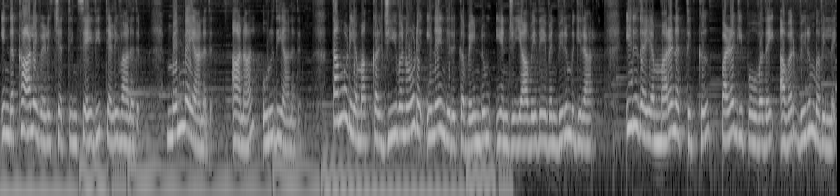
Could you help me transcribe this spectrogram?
இந்த காலை வெளிச்சத்தின் செய்தி தெளிவானது மென்மையானது ஆனால் உறுதியானது. தம்முடைய மக்கள் ஜீவனோடு இணைந்திருக்க வேண்டும் என்று யாவே தேவன் விரும்புகிறார். இருதய மரணத்திற்கு பழகி போவதை அவர் விரும்பவில்லை.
